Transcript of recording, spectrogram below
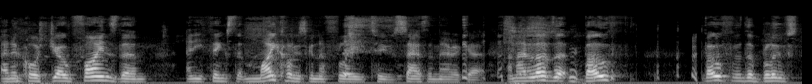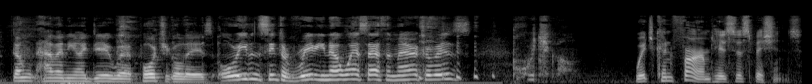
and of course Gob finds them, and he thinks that Michael is going to flee to South America, and I love that both. Both of the Bluths don't have any idea where Portugal is, or even seem to really know where South America is. Portugal. Which confirmed his suspicions.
